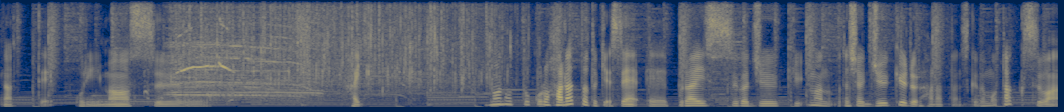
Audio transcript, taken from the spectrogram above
なっております。はい。今のところ払ったときですね、えープライスが19、今の私は19ドル払ったんですけども、タックスは、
